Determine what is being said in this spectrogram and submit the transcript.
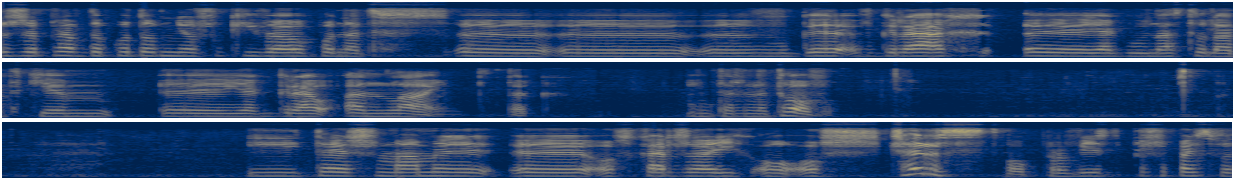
że prawdopodobnie oszukiwał ponad y, y, w, gr- w grach, y, jak był nastolatkiem, jak grał online, tak internetowo. I też mamy, y, oskarża ich o oszczerstwo. Proszę Państwa,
